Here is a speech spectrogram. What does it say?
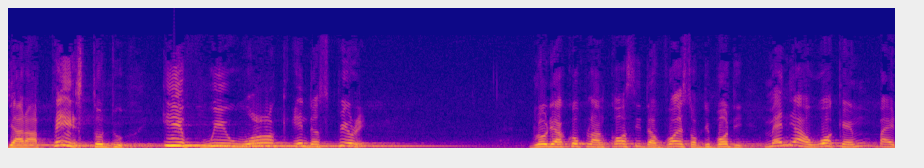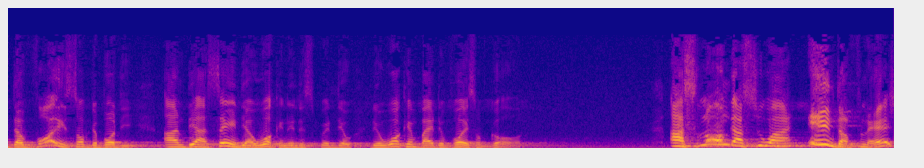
There are things to do if we walk in the Spirit. Gloria Copeland calls it the voice of the body. Many are walking by the voice of the body, and they are saying they are walking in the Spirit. They're, they're walking by the voice of God. As long as you are in the flesh,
